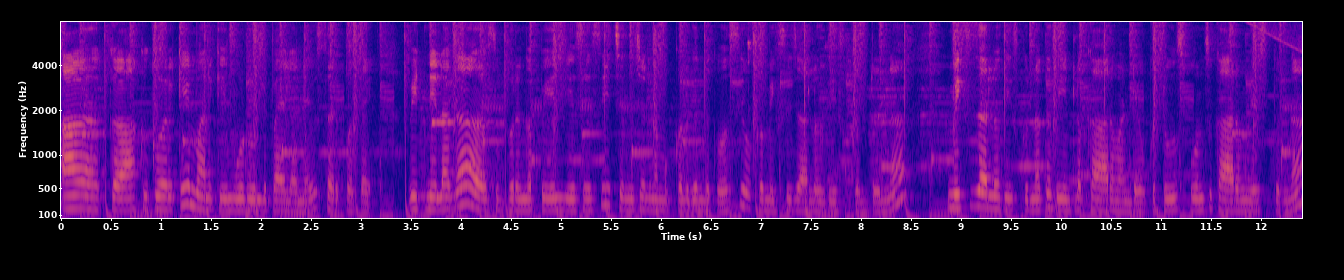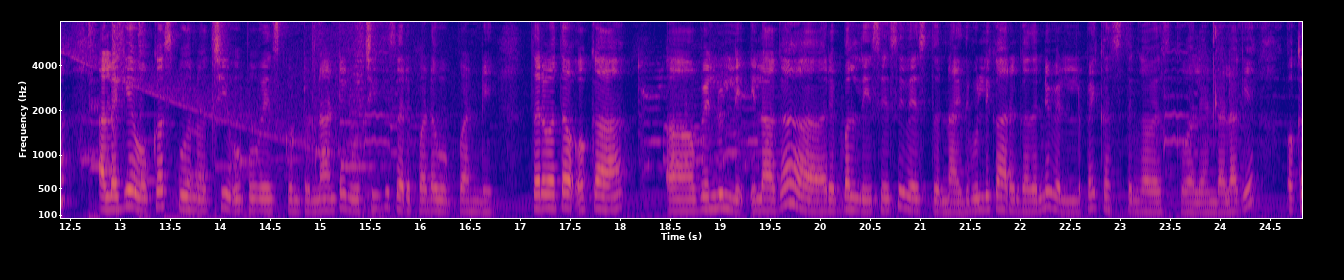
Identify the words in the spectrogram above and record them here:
ఆ ఆకుకూరకి మనకి మూడు ఉల్లిపాయలు అనేవి సరిపోతాయి. వీటిని ఇలాగా శుభ్రంగా పేల్ చేసేసి చిన్న చిన్న ముక్కలు కింద కోసి ఒక మిక్సీ జార్లో తీసుకుంటున్నా మిక్సీ జార్లో తీసుకున్నాక దీంట్లో కారం అండి ఒక టూ స్పూన్స్ కారం వేస్తున్నా అలాగే ఒక స్పూన్ వచ్చి ఉప్పు వేసుకుంటున్నా అంటే రుచికి సరిపడా ఉప్పు అండి. తర్వాత ఒక వెల్లుల్లి ఇలాగా రెబ్బలు తీసేసి వేస్తున్నా. ఇది ఉల్లికారం కదండి వెల్లుల్లిపై ఖచ్చితంగా వేసుకోవాలి. అండి అలాగే ఒక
